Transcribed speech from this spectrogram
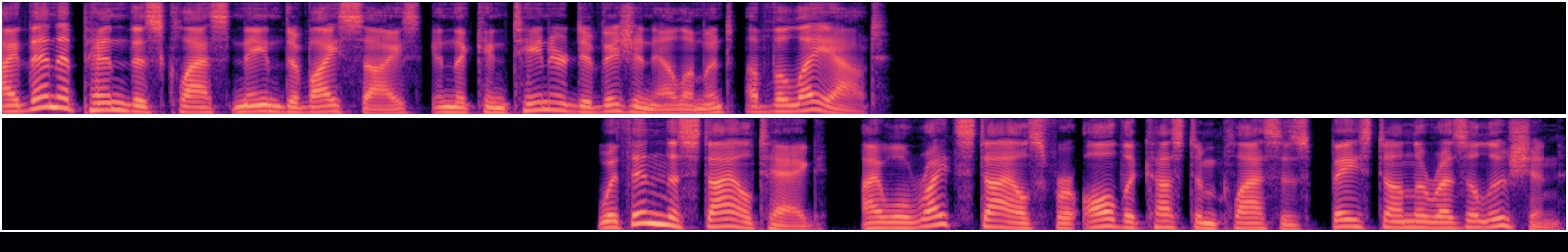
I then append this class name device size in the container division element of the layout. Within the style tag, I will write styles for all the custom classes based on the resolution.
